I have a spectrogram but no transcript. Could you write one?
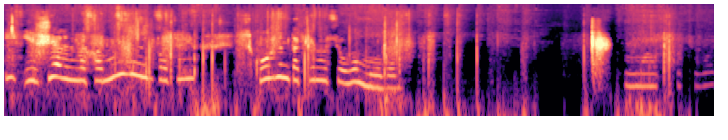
І, і ще один механізм він працює з кожним таким ось його мобом. Має працювати.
